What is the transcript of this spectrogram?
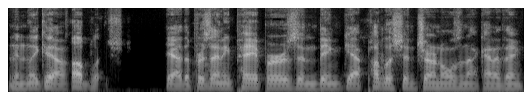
and mm-hmm. they get yeah. published. Yeah, they're presenting papers and being yeah published in journals and that kind of thing.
